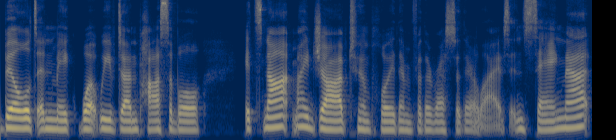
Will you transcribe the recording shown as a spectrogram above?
build and make what we've done possible. It's not my job to employ them for the rest of their lives. And saying that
